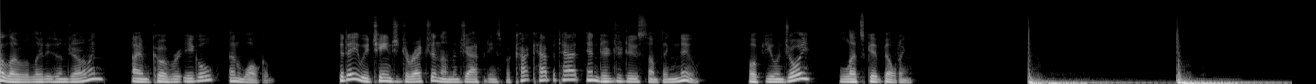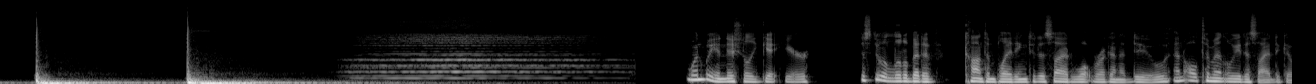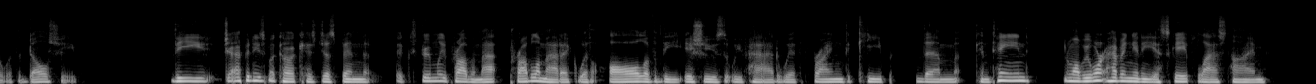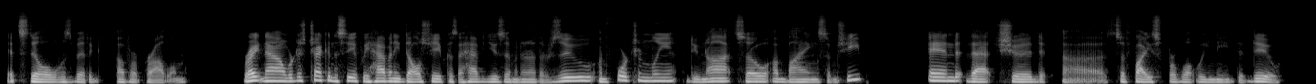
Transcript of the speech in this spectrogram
Hello, ladies and gentlemen. I am Cobra Eagle, and welcome. Today we change direction on the Japanese macaque habitat and introduce something new. Hope you enjoy. Let's get building. When we initially get here, just do a little bit of contemplating to decide what we're going to do, and ultimately we decide to go with the Dall sheep. The Japanese macaque has just been extremely problema- problematic with all of the issues that we've had with trying to keep them contained. And while we weren't having any escapes last time, it still was a bit of a problem. Right now, we're just checking to see if we have any Dall sheep because I have used them in another zoo. Unfortunately, I do not, so I'm buying some sheep, and that should uh, suffice for what we need to do.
